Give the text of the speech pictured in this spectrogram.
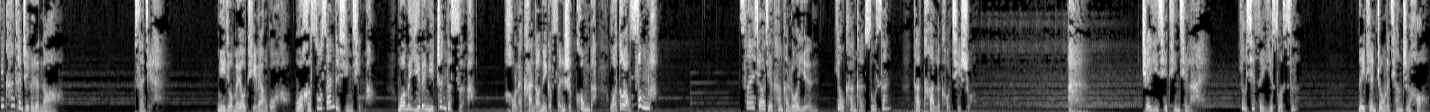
你看看这个人呢。三姐，你就没有体谅过我和苏三的心情吗？我们以为你真的死了，后来看到那个坟是空的，我都要疯了。三小姐看看罗隐，又看看苏三，她叹了口气说：“唉，这一切听起来有些匪夷所思。那天中了枪之后，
